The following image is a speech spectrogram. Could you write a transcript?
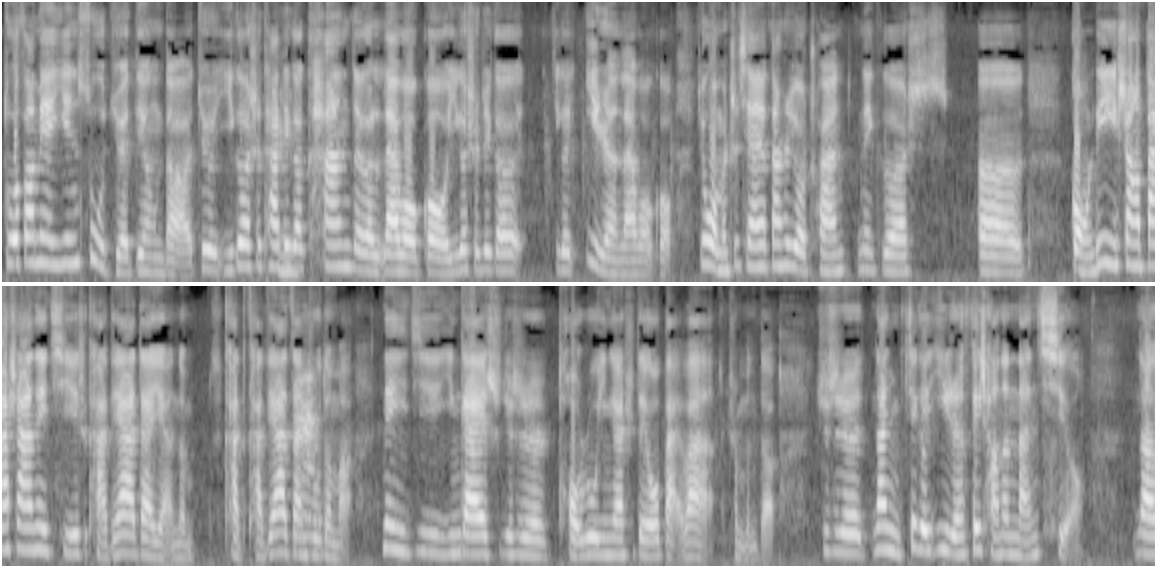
多方面因素决定的，就一个是它这个刊这个 level 够，一个是这个。这个艺人 level 够，就我们之前当时有传那个，呃，巩俐上芭莎那期是卡地亚代言的，卡卡地亚赞助的嘛？那一季应该是就是投入应该是得有百万什么的，就是那你这个艺人非常的难请，那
